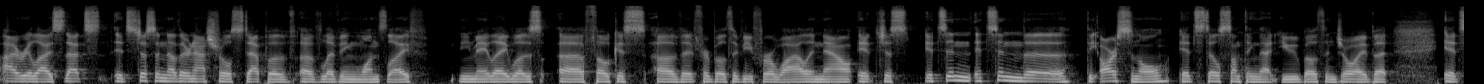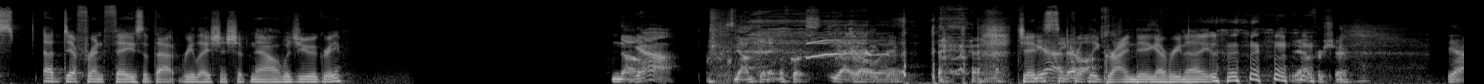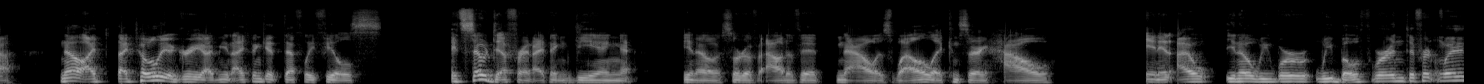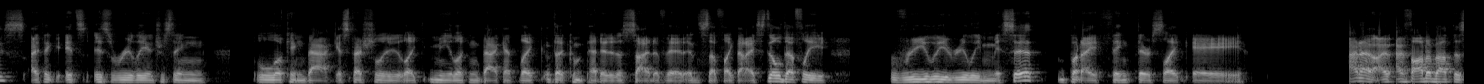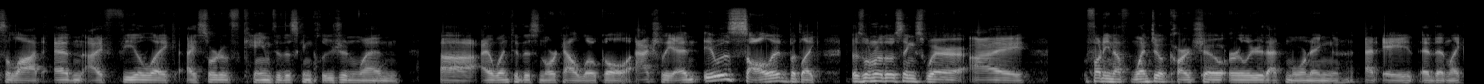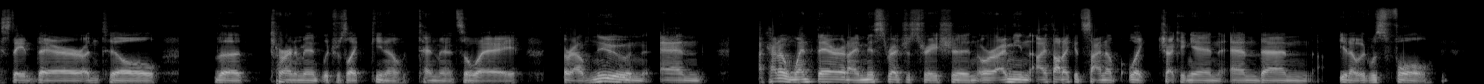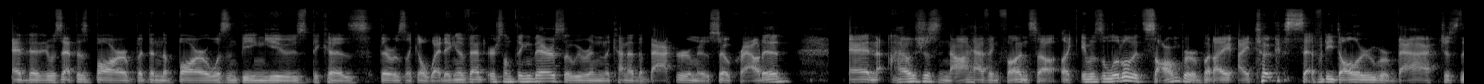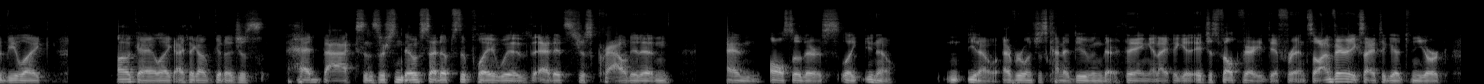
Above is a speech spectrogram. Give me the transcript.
I realized that's it's just another natural step of of living one's life. Melee was a focus of it for both of you for a while, and now it just it's in it's in the the arsenal. It's still something that you both enjoy, but it's a different phase of that relationship now. Would you agree? No. Yeah. yeah, I'm kidding. Of course. Yeah, yeah. I agree. JD's yeah, secretly no. grinding every night. yeah, for sure. Yeah. No, I I totally agree. I mean, I think it definitely feels it's so different, I think, being, you know, sort of out of it now as well, like considering how in it i you know we were we both were in different ways. I think it's it's really interesting looking back especially like me looking back at like the competitive side of it and stuff like that. I still definitely really really miss it but i think there's like a i don't know I, i've thought about this a lot and i feel like i sort of came to this conclusion when uh, I went to this NorCal local actually, and it was solid, but like it was one of those things where I funny enough, went to a card show earlier that morning at eight, and then like stayed there until the tournament, which was like you know ten minutes away around noon, and I kind of went there and I missed registration, or I mean, I thought I could sign up like checking in, and then you know it was full, and then it was at this bar, but then the bar wasn't being used because there was like a wedding event or something there, so we were in the kind of the back room. It was so crowded, and I was just not having fun. So like it was a little bit somber, but I I took a seventy dollar Uber back just to be like, okay, like I think I'm gonna just head back since there's no setups to play with and it's just crowded and and also there's like you know you know everyone's just kind of doing their thing and I think it, it just felt very different. So I'm very excited to go to New York.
